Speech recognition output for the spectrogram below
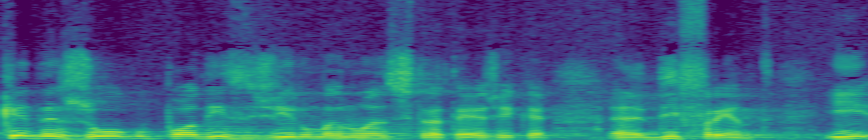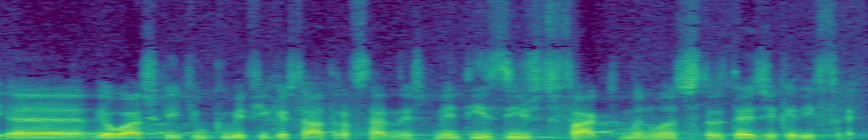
cada jogo pode exigir uma nuance estratégica uh, diferente. E uh, eu acho que aquilo que o Benfica está a atravessar neste momento exige, de facto, uma nuance estratégica diferente.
